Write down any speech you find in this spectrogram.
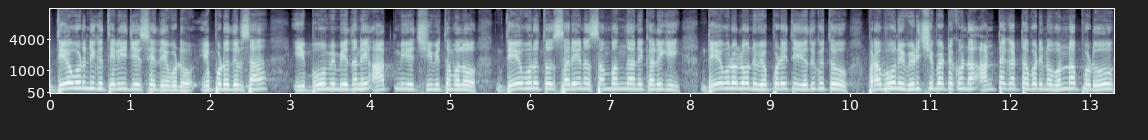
దేవుడు నీకు తెలియజేసే దేవుడు. ఎప్పుడో తెలుసా? ఈ భూమి మీదని ఆత్మీయ జీవితంలో దేవునితో సరైన సంబంధాన్ని కలిగి దేవునిలో నువ్వు ఎప్పుడైతే ఎదుగుతూ ప్రభువుని విడిచిపెట్టకుండా అంటగట్టబడిన ఉన్నప్పుడు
